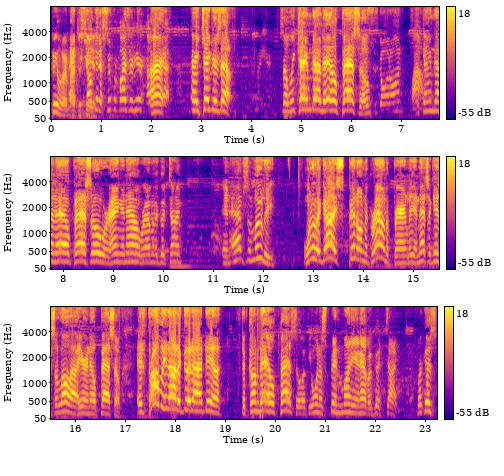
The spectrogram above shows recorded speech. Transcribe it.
People are about Hey, to see y'all this. get a supervisor here? How's All right. that? Hey, check this out. So we came down to El Paso. This is going on? Wow. We came down to El Paso. We're hanging out. We're having a good time. And absolutely, one of the guys spit on the ground apparently, and that's against the law out here in El Paso. It's probably not a good idea to come to El Paso if you want to spend money and have a good time, because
